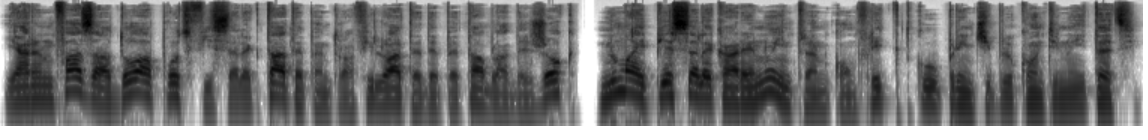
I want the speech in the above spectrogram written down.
iar în faza a doua pot fi selectate pentru a fi luate de pe tabla de joc numai piesele care nu intră în conflict cu principiul continuității.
